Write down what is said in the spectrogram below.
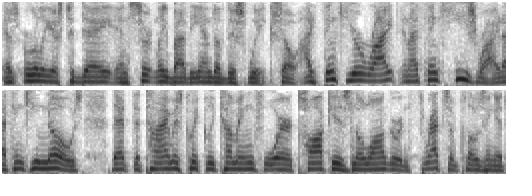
as early as today and certainly by the end of this week. So I think you're right and I think he's right. I think he knows that the time is quickly coming for where talk is no longer and threats of closing it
